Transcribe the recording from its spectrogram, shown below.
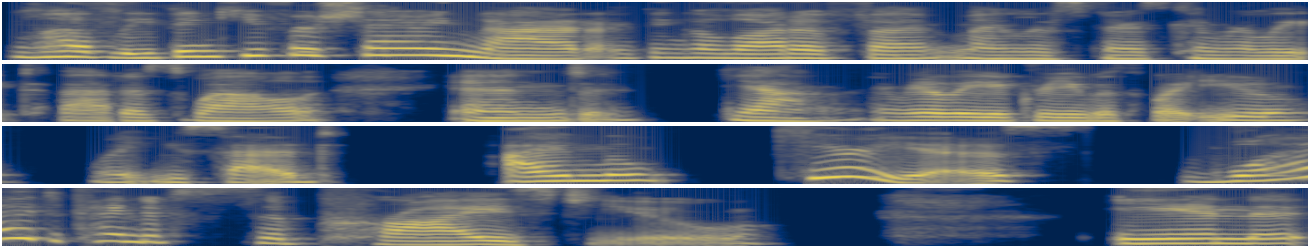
Lovely. Thank you for sharing that. I think a lot of uh, my listeners can relate to that as well. And yeah, I really agree with what you what you said. I'm curious, what kind of surprised you in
